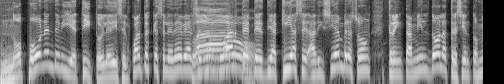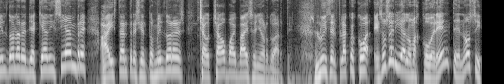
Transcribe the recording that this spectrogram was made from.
no ponen de billetito y le dicen cuánto es que se le debe al señor. Duarte desde aquí a, a diciembre? Son 30 mil dólares, 300 mil dólares de aquí a diciembre. Ahí están 300 mil dólares. Chao, chao, bye, bye, señor Duarte. Luis el Flaco Escobar, eso sería lo más coherente, ¿no? Si,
